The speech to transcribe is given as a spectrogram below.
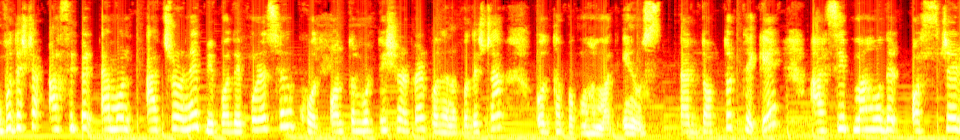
উপদেষ্টা আসিফের এমন আচরণে বিপদে পড়েছেন খোদ অন্তর্বর্তী সরকার প্রধান উপদেষ্টা অধ্যাপক মোহাম্মদ ইনুস। তার দপ্তর থেকে আসিফ মাহমুদের অস্ত্রের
